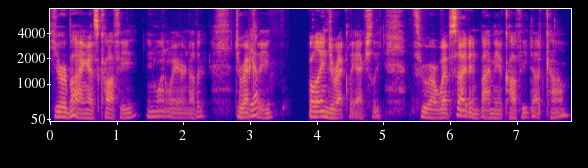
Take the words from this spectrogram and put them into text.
you're buying us coffee in one way or another directly, yep. well, indirectly actually, through our website and buymeacoffee.com.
